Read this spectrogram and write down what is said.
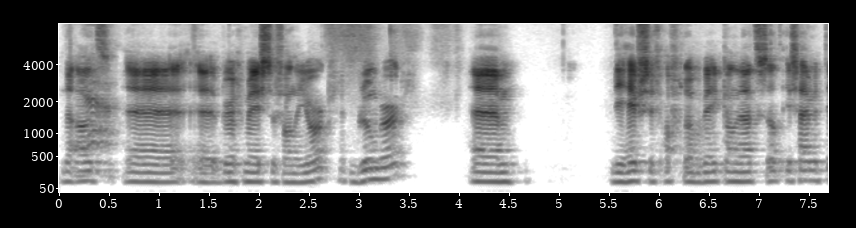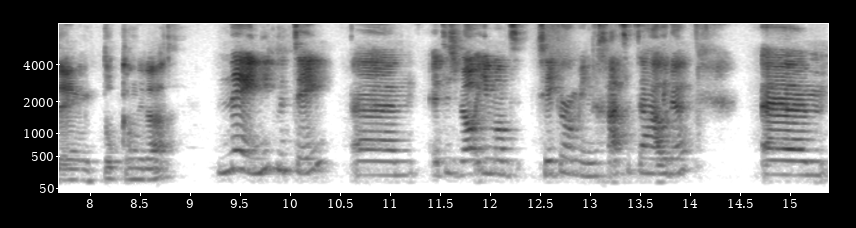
de oud-burgemeester van New York, Bloomberg. Ehm, die heeft zich afgelopen week kandidaat gesteld. Is hij meteen een topkandidaat? Nee, niet meteen. Ehm, het is wel iemand, zeker om in de gaten te houden. Ehm,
